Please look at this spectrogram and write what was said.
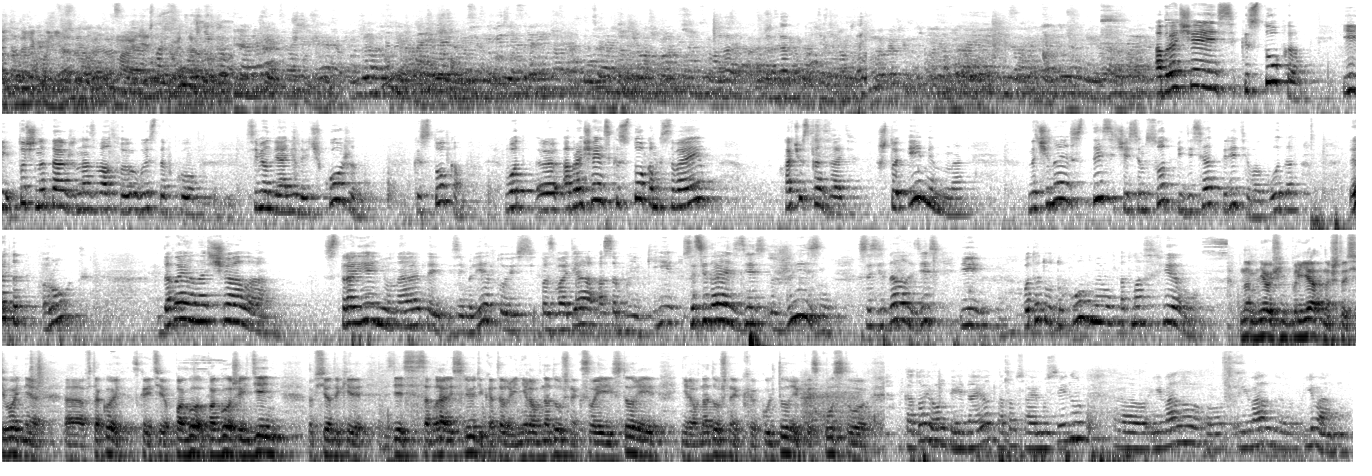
Это далеко не все. Я знаю, есть такое. Обращаясь к истокам, и точно так же назвал свою выставку Семен Леонидович Кожин, к истокам, вот э, обращаясь к истокам к своим, хочу сказать, что именно начиная с 1753 года этот род, давая начало строению на этой земле, то есть возводя особняки, созидая здесь жизнь, созидал здесь и вот эту духовную атмосферу. Но мне очень приятно, что сегодня э, в такой, так сказать, пого погожий день все-таки здесь собрались люди, которые неравнодушны к своей истории, неравнодушны к культуре, к искусству. который он передает потом своему сыну э, Ивану, Иван, Ивану.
